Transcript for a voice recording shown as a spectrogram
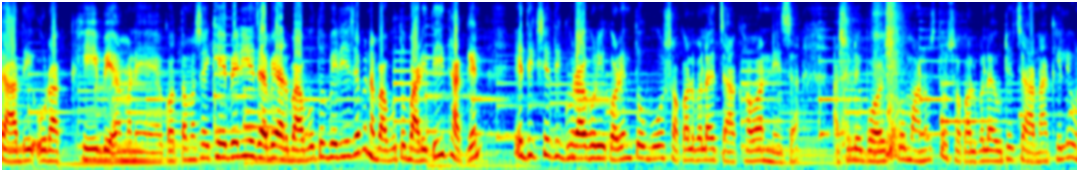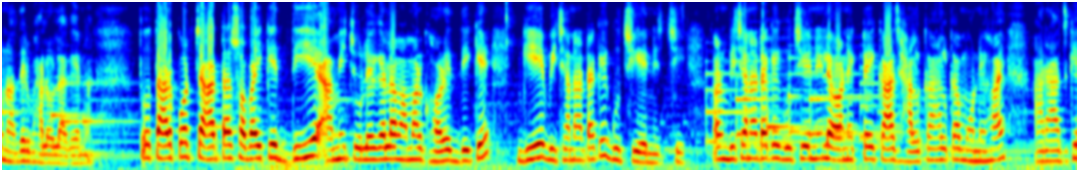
চা দিয়ে ওরা খেয়ে মানে কর্তামশাই খেয়ে বেরিয়ে যাবে আর বাবু তো বেরিয়ে যাবে না, বাবু তো বাড়িতেই থাকেন। এদিক সেদিক ঘোরাঘুরি করেন, তবুও সকালবেলায় চা খাওয়ার নেশা। আসলে বয়স্ক মানুষ তো সকালবেলায় উঠে চা না খেলে ওনাদের ভালো লাগে না। তো তারপর চাটা সবাইকে দিয়ে আমি চলে গেলাম আমার ঘরের দিকে, গিয়ে বিছানাটাকে গুছিয়ে নিচ্ছি। কারণ বিছানাটাকে গুছিয়ে নিলে অনেকটাই কাজ হালকা হালকা মনে হয়। আর আজকে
